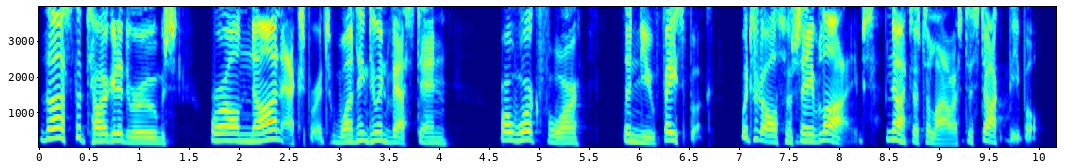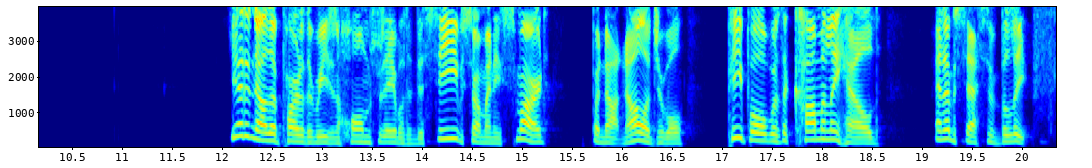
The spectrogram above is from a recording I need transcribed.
Thus, the targeted rubes were all non experts wanting to invest in or work for the new Facebook, which would also save lives, not just allow us to stalk people. Yet another part of the reason Holmes was able to deceive so many smart, but not knowledgeable, people was the commonly held and obsessive belief,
